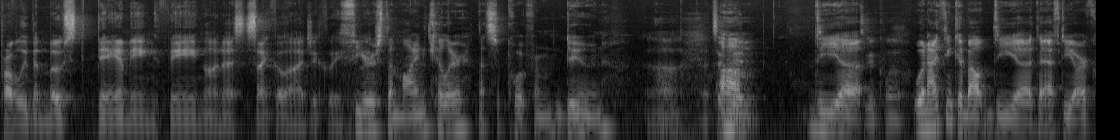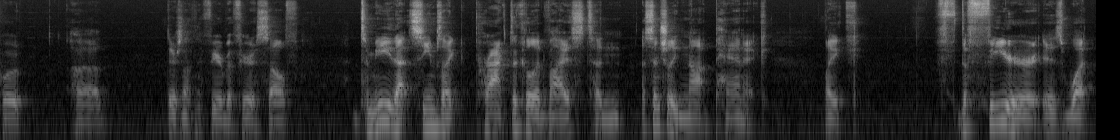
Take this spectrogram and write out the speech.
probably the most damning thing on us psychologically Fear's the mind killer. That's a quote from Dune. uh, that's a good, Um, the uh, good quote. when I think about the uh, the FDR quote, uh, "There's nothing to fear but fear itself." To me, that seems like practical advice to n- essentially not panic. Like, f- the fear is what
